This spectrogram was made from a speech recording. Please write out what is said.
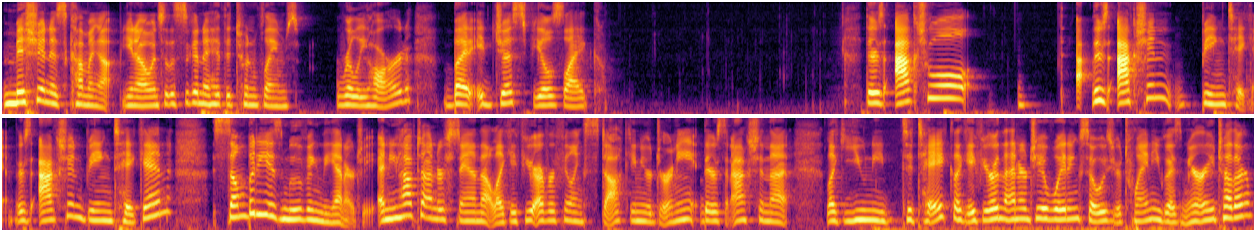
mission is coming up you know and so this is going to hit the twin flames really hard but it just feels like there's actual there's action being taken. There's action being taken. Somebody is moving the energy. And you have to understand that like if you're ever feeling stuck in your journey, there's an action that like you need to take. Like if you're in the energy of waiting, so is your twin. You guys mirror each other.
